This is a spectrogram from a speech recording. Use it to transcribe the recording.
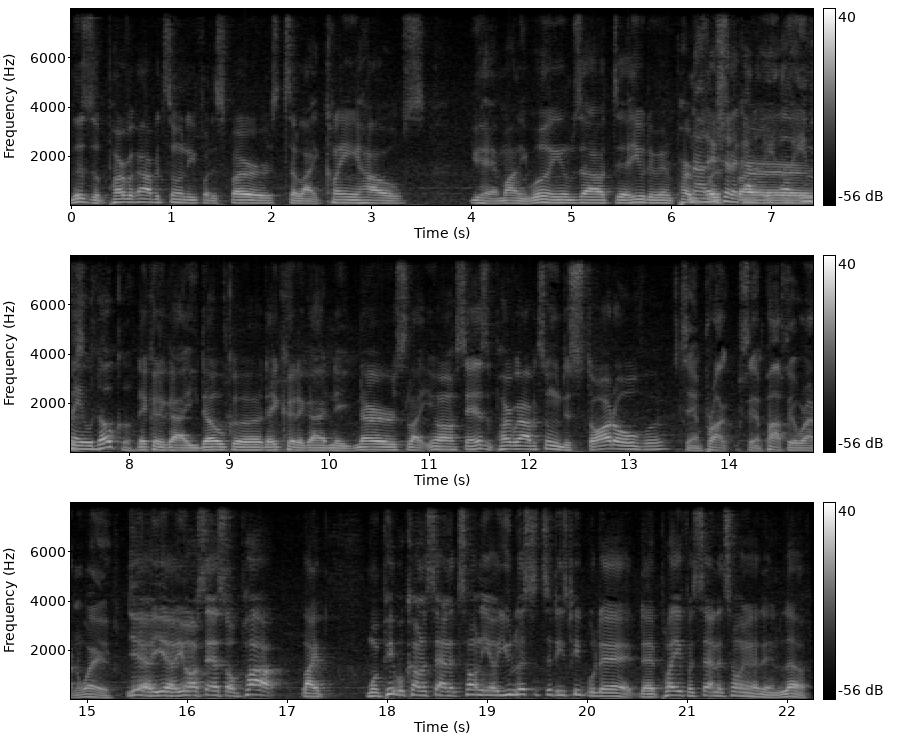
This is a perfect opportunity for the Spurs to like clean house. You had Monty Williams out there; he would have been perfect Nah, they should have Spurs. got uh, Ime Udoka. They could have got Udoka. They could have got Nick Nurse. Like, you know what I'm saying? It's a perfect opportunity to start over. saying, Proc, saying Pop still riding the wave. Yeah, yeah, you know what I'm saying? So, Pop, like, when people come to San Antonio, you listen to these people that, that played for San Antonio and left.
